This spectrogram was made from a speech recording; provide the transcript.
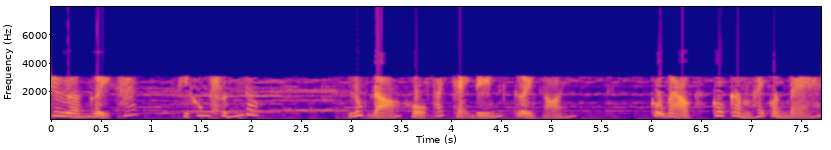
chưa người khác thì không xứng đâu. Lúc đó hổ phách chạy đến cười nói, cụ bảo cô cầm hãy còn bé,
